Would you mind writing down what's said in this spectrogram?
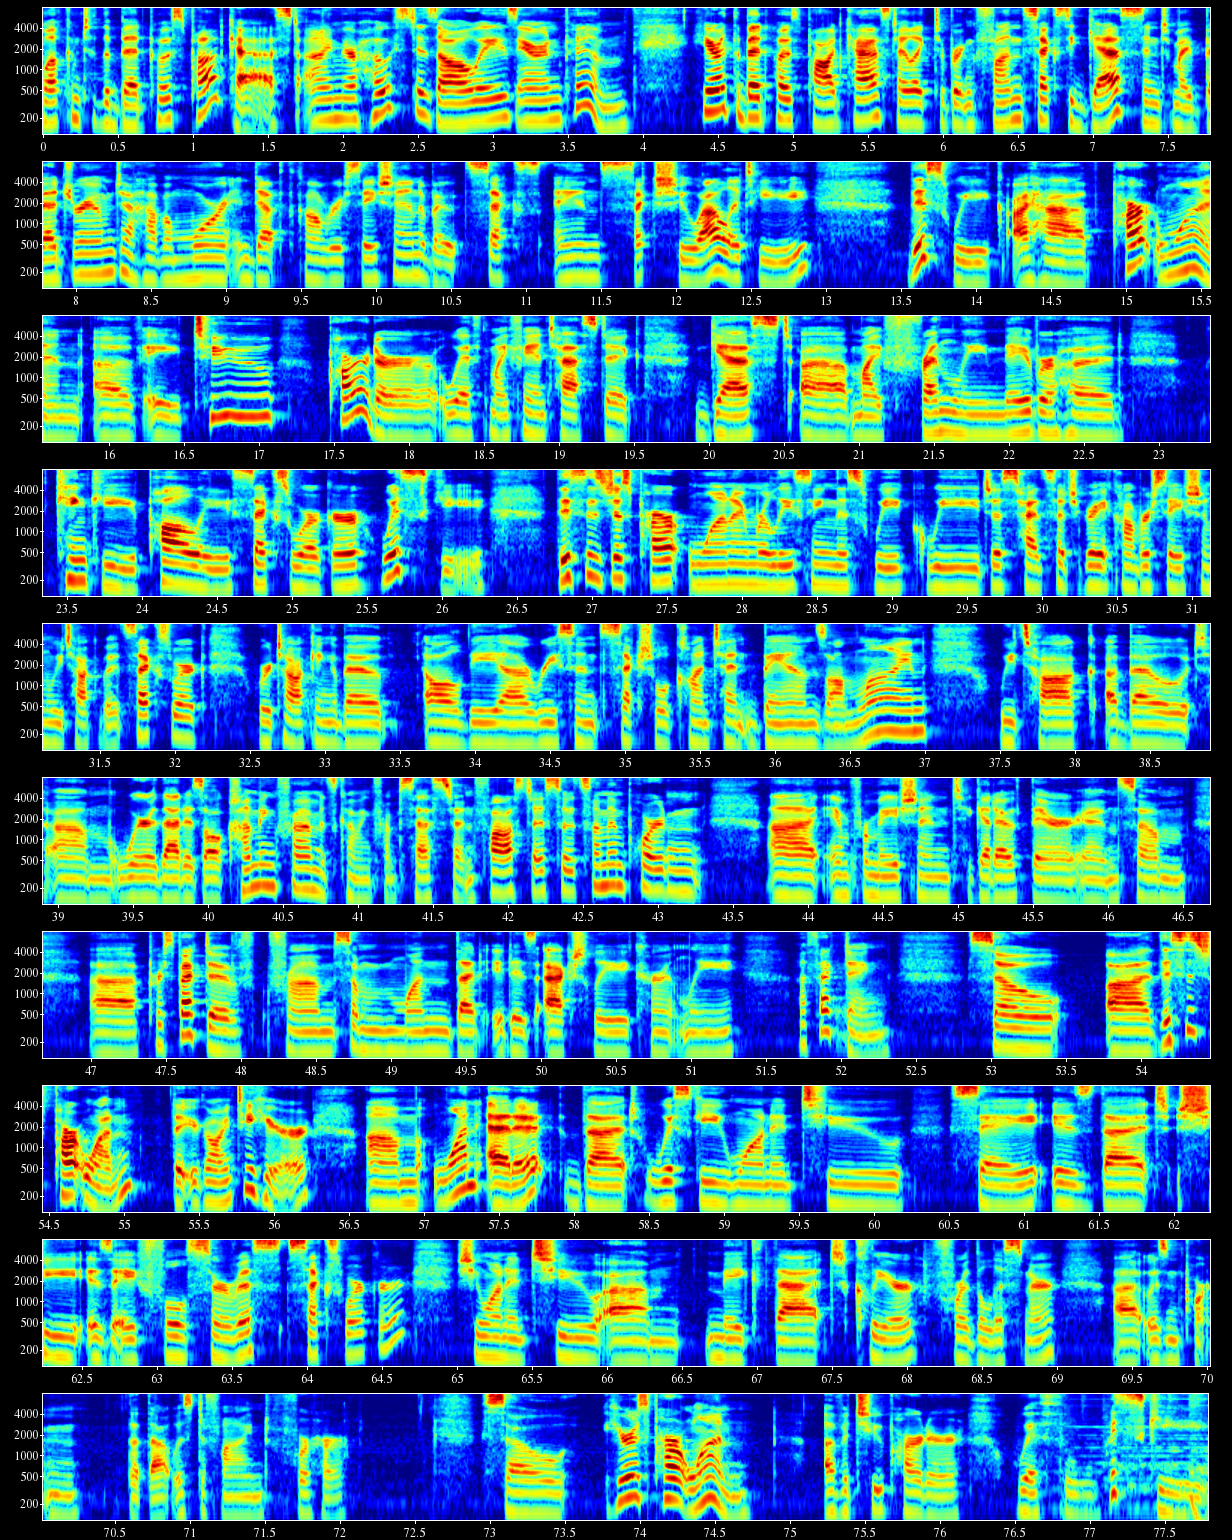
Welcome to the Bedpost Podcast. I'm your host, as always, Erin Pym. Here at the Bedpost Podcast, I like to bring fun, sexy guests into my bedroom to have a more in depth conversation about sex and sexuality. This week, I have part one of a two parter with my fantastic guest, uh, my friendly neighborhood kinky, poly, sex worker, whiskey. This is just part one I'm releasing this week. We just had such a great conversation. We talk about sex work, we're talking about all the uh, recent sexual content bans online. We talk about um, where that is all coming from. It's coming from SESTA and FOSTA. So it's some important uh, information to get out there and some uh, perspective from someone that it is actually currently affecting. So uh, this is part one that you're going to hear. Um, one edit that Whiskey wanted to say is that she is a full service sex worker. She wanted to um, make that clear for the listener. Uh, it was important that that was defined for her. So here's part one of a two parter with Whiskey.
